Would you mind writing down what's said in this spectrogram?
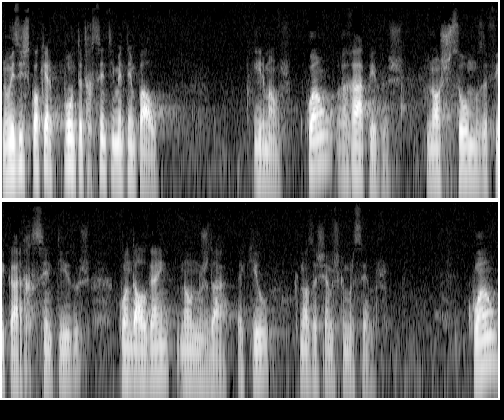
Não existe qualquer ponta de ressentimento em Paulo. Irmãos, quão rápidos nós somos a ficar ressentidos quando alguém não nos dá aquilo que nós achamos que merecemos. Quão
